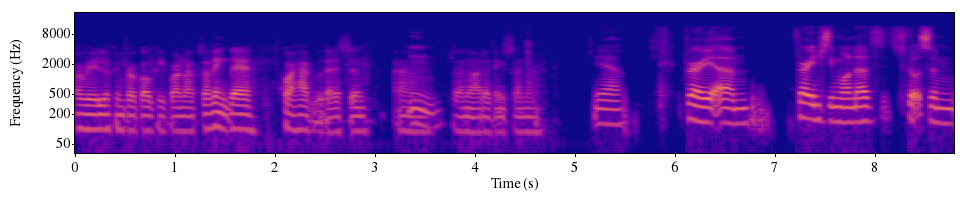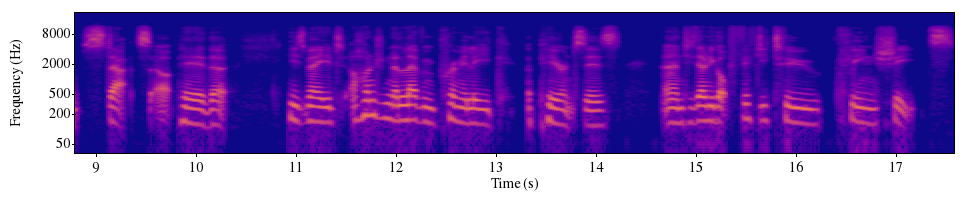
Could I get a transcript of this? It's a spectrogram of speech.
are really looking for a goalkeeper right now because I think they're quite happy with Ederson. Um, Mm. So no, I don't think so. No. Yeah, very um very interesting one. I've just got some stats up here that he's made 111 Premier League appearances and he's only got 52 clean sheets.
